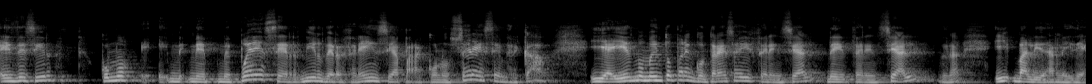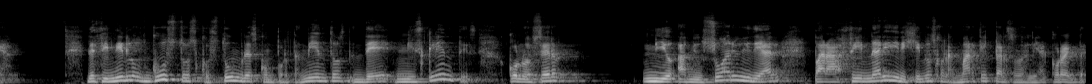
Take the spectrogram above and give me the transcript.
es decir, cómo eh, eh, me, me, puede servir de referencia para conocer ese mercado. Y ahí es momento para encontrar ese diferencial, diferencial ¿verdad? y validar la idea. Definir los gustos, costumbres, comportamientos de mis clientes. Conocer a mi usuario ideal para afinar y dirigirnos con la marca y personalidad correcta.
